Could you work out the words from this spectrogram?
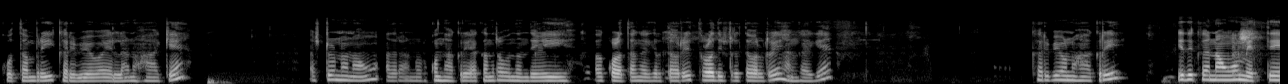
ಕೊತ್ತಂಬರಿ, ಕರಿಬೇವು ಎಲ್ಲನೂ ಹಾಕಿ ಅಷ್ಟನ್ನು ನಾವು ಅದ್ರಾಗ ನೋಡ್ಕೊಂಡು ಹಾಕಿರಿ. ಯಾಕಂದ್ರೆ ಒಂದೊಂದು ಎಳೆ ಕೊಳ್ತಂಗೆ ಆಗಿರ್ತಾವೆ ರೀ ತೊಳೆದಿಟ್ಟಿರ್ತಾವಲ್ಲ ರೀ ಹಾಗಾಗಿ. ಕರಿಬೇವನ್ನು ಹಾಕಿರಿ. ಇದಕ್ಕೆ ನಾವು ಮೆತ್ತೆ,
